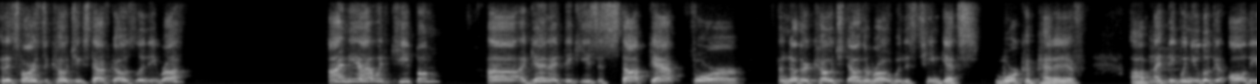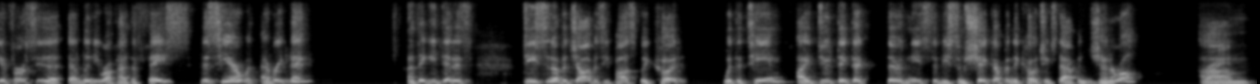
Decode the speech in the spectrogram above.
and as far as the coaching staff goes, Lindy Ruff, I mean, I would keep him. Uh, again, I think he's a stopgap for another coach down the road when this team gets more competitive. Um, mm-hmm. I think mm. when you look at all the adversity that, that Lindy Ruff had to face this year with everything, I think he did as decent of a job as he possibly could with the team. I do think that there needs to be some shakeup in the coaching staff in general. Right. Um,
